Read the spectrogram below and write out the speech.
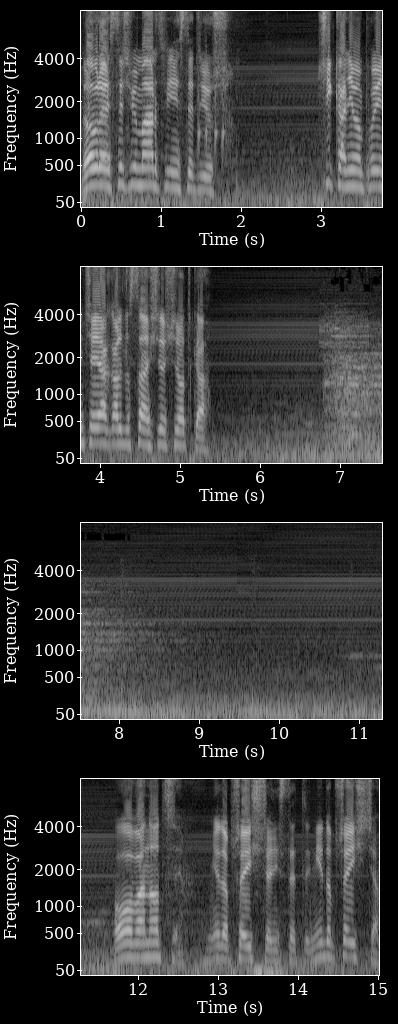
Dobra, jesteśmy martwi niestety już. Chica, nie mam pojęcia jak, ale dostała się do środka. Połowa nocy. Nie do przejścia niestety, nie do przejścia.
